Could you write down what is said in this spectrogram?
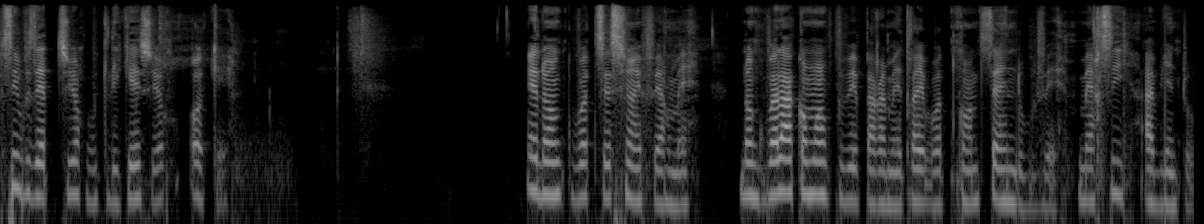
Si vous êtes sûr, vous cliquez sur OK. Et donc, votre session est fermée. Donc, voilà comment vous pouvez paramétrer votre compte CNW. Merci, à bientôt.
